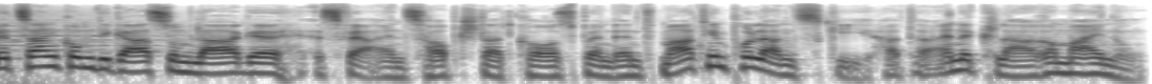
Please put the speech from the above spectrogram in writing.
Der Zank um die Gasumlage. SWR1 Hauptstadtkorrespondent Martin Polanski hatte eine klare Meinung.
